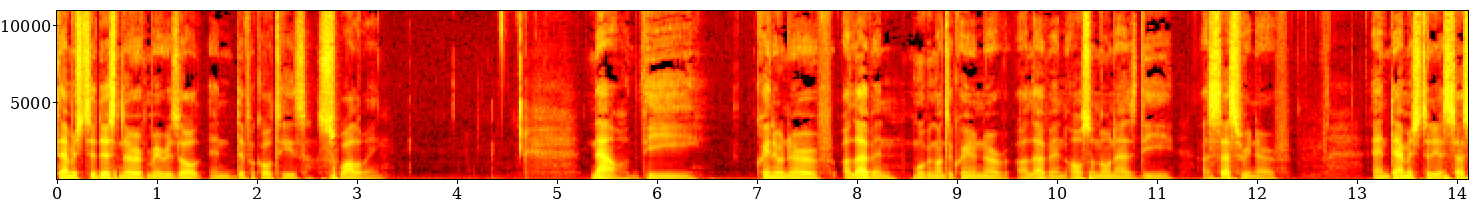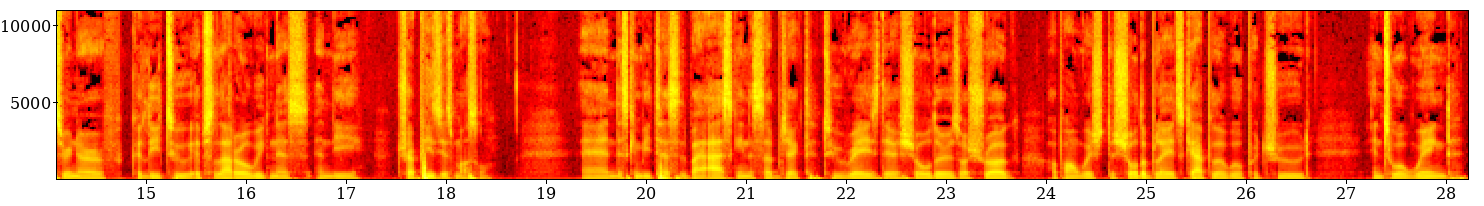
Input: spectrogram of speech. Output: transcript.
Damage to this nerve may result in difficulties swallowing. Now, the cranial nerve 11, moving on to cranial nerve 11, also known as the accessory nerve. And damage to the accessory nerve could lead to ipsilateral weakness in the trapezius muscle. And this can be tested by asking the subject to raise their shoulders or shrug, upon which the shoulder blade scapula will protrude into a winged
